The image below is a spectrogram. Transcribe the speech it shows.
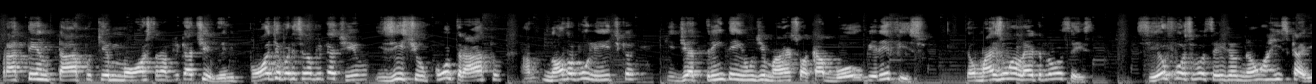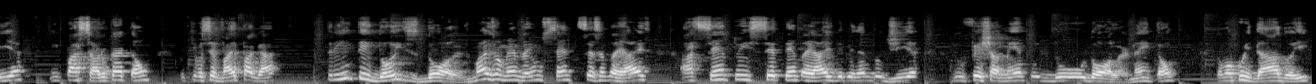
para tentar, porque mostra no aplicativo. Ele pode aparecer no aplicativo, existe o contrato, a nova política, que dia 31 de março acabou o benefício. Então, mais um alerta para vocês. Se eu fosse vocês, eu não arriscaria em passar o cartão, porque você vai pagar 32 dólares, mais ou menos aí uns 160 reais a 170 reais, dependendo do dia do fechamento do dólar, né? Então, toma cuidado aí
